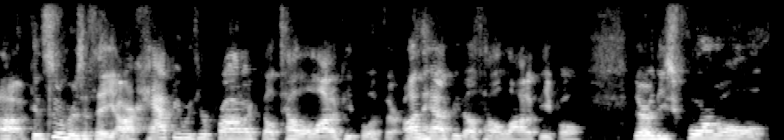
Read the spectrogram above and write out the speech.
uh, consumers, if they are happy with your product, they'll tell a lot of people. If they're unhappy, they'll tell a lot of people there are these formal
